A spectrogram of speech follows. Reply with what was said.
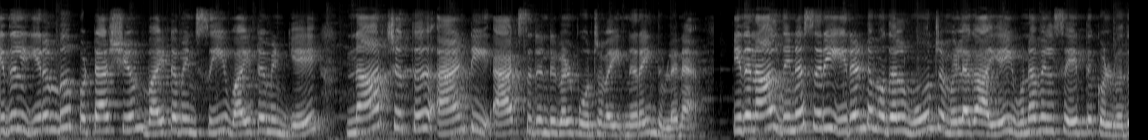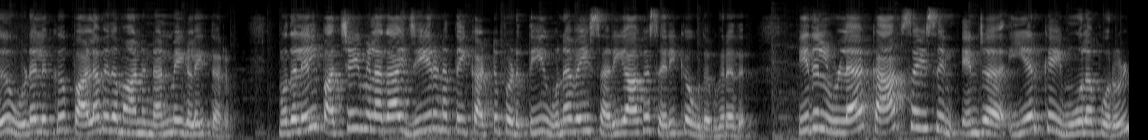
இதில் இரும்பு potassium vitamin C vitamin A நார்ச்சத்து ஆன்டி ஆக்சிடென்ட்டுகள் போன்றவை நிறைந்துள்ளன. இதனால் தினசரி இரண்டு முதல் மூன்று மிளகாயை உணவில் சேர்த்துக் கொள்வது உடலுக்கு பலவிதமான நன்மைகளை தரும். முதலில் பச்சை மிளகாய் ஜீரணத்தை கட்டுப்படுத்தி உணவை சரியாக செரிக்க உதவுகிறது. இதில் உள்ள காப்சைசின் என்ற இயற்கை மூலப்பொருள்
